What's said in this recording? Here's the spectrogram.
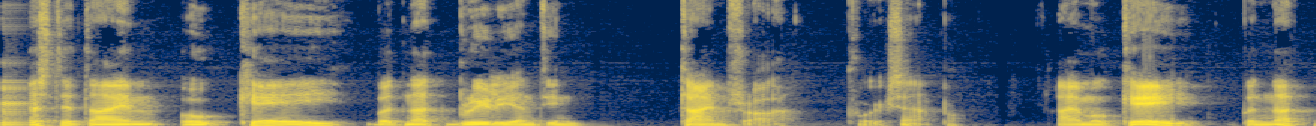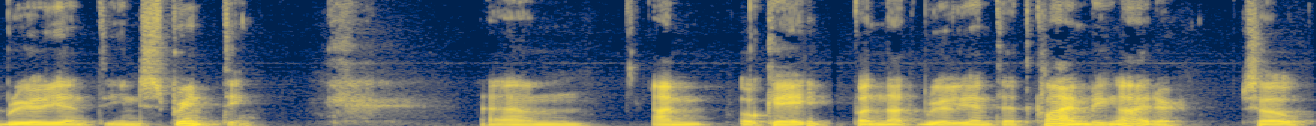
guess that i'm okay but not brilliant in time trial for example. I'm okay but not brilliant in sprinting. Um, i'm okay but not brilliant at climbing either. So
